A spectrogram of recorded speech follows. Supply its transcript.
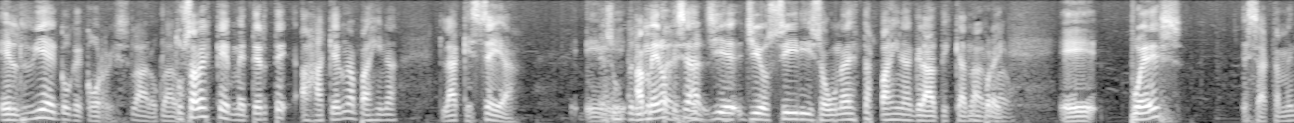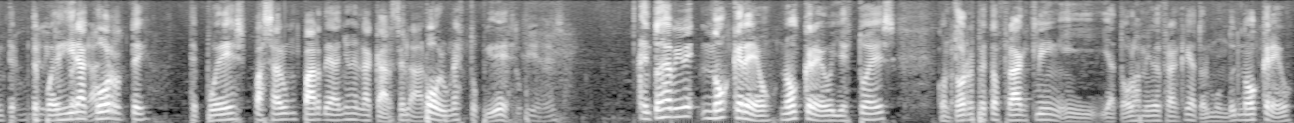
el riesgo que corres. Claro, claro. Tú sabes que meterte a hackear una página, la que sea, eh, Es un delito a menos que sea. Ge- GeoCities o una de estas páginas gratis que andan Claro, por ahí, eh, puedes, exactamente, te puedes ir a corte, te puedes pasar un par de años en la cárcel por una estupidez. Estupidez. Entonces a mí me- no creo, no creo, y esto es con todo respeto a Franklin y, y a todos los amigos de Franklin y a todo el mundo, no creo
